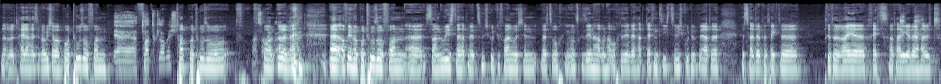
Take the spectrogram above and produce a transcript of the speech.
oder Tyler heißt er glaube ich, aber Bortuso von. Ja, ja, Todd, glaube ich. Todd Bortuso von, oder nein, äh, auf jeden Fall Bortuso von äh, San Luis, der hat mir ziemlich gut gefallen, wo ich den letzte Woche gegen uns gesehen habe und habe auch gesehen, der hat defensiv ziemlich gute Werte. Das ist halt der perfekte dritte Reihe Rechtsverteidiger, der halt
